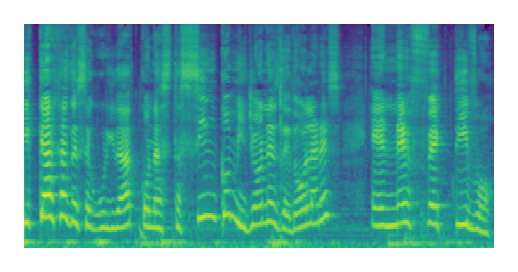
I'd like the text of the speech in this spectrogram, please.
Y cajas de seguridad con hasta 5 millones de dólares en efectivo.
